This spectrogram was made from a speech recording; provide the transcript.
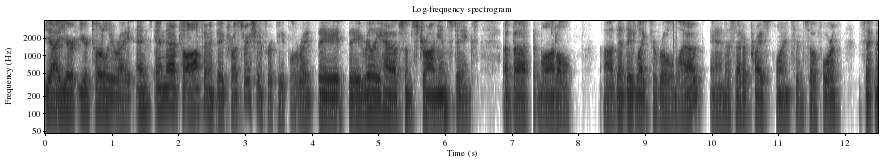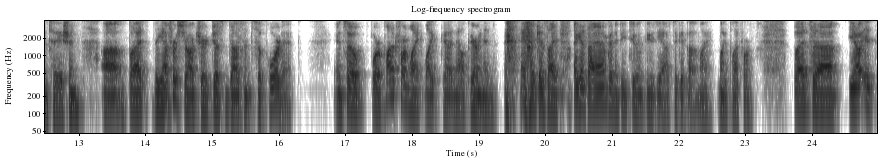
Yeah, you're you're totally right, and and that's often a big frustration for people, right? They they really have some strong instincts about a model uh, that they'd like to roll out and a set of price points and so forth, segmentation, uh, but the infrastructure just doesn't support it. And so for a platform like like uh, and I guess I I guess I am going to be too enthusiastic about my my platform, but uh, you know it,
